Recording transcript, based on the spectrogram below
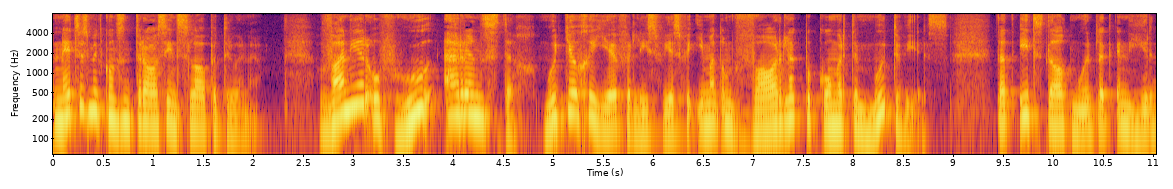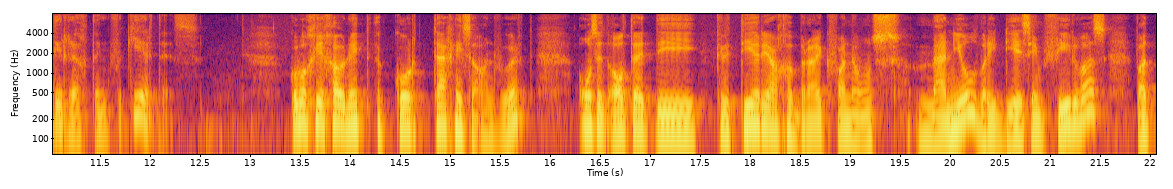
net soos met konsentrasie en slaappatrone. Wanneer of hoe ernstig moet jou geheue verlies wees vir iemand om waarlik bekommerd te moet wees dat iets dalk moontlik in hierdie rigting verkeerd is? Kom ek gee gou net 'n kort tegniese antwoord. Ons het altyd die kriteria gebruik van ons manual wat die DSM-4 was wat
